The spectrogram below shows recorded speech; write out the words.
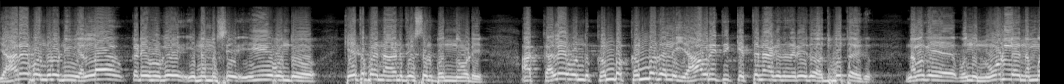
ಯಾರೇ ಬಂದರೂ ನೀವು ಎಲ್ಲ ಕಡೆ ಹೋಗಿ ಈ ನಮ್ಮ ಶಿ- ಈ ಒಂದು ಕೇತಪೈ ನಾರಾಯಣ ದೇವಸ್ಥಾನ ಬಂದು ನೋಡಿ. ಆ ಕಲೆ ಒಂದು ಕಂಬ, ಕಂಬದಲ್ಲಿ ಯಾವ ರೀತಿ ಕೆತ್ತನೆ ಆಗಿದೆ ಅಂದರೆ ಇದು ಅದ್ಭುತ ಇದು. ನಮಗೆ ಒಂದು ನೋಡಲೇ ನಮ್ಮ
